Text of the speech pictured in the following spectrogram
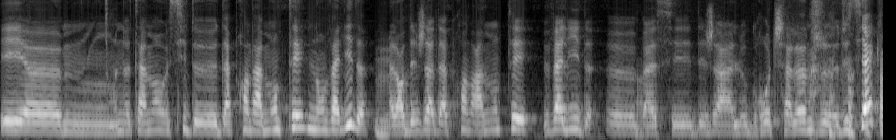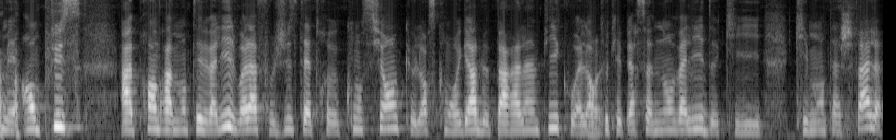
Et euh, notamment aussi d'apprendre à monter non valide. Mhm. Alors déjà d'apprendre à monter valide, euh, bah, c'est déjà le gros challenge du siècle. mais en plus, apprendre à monter valide, voilà, faut juste être conscient que lorsqu'on regarde le paralympique ou alors Ouais. toutes les personnes non valides qui, qui montent à cheval,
